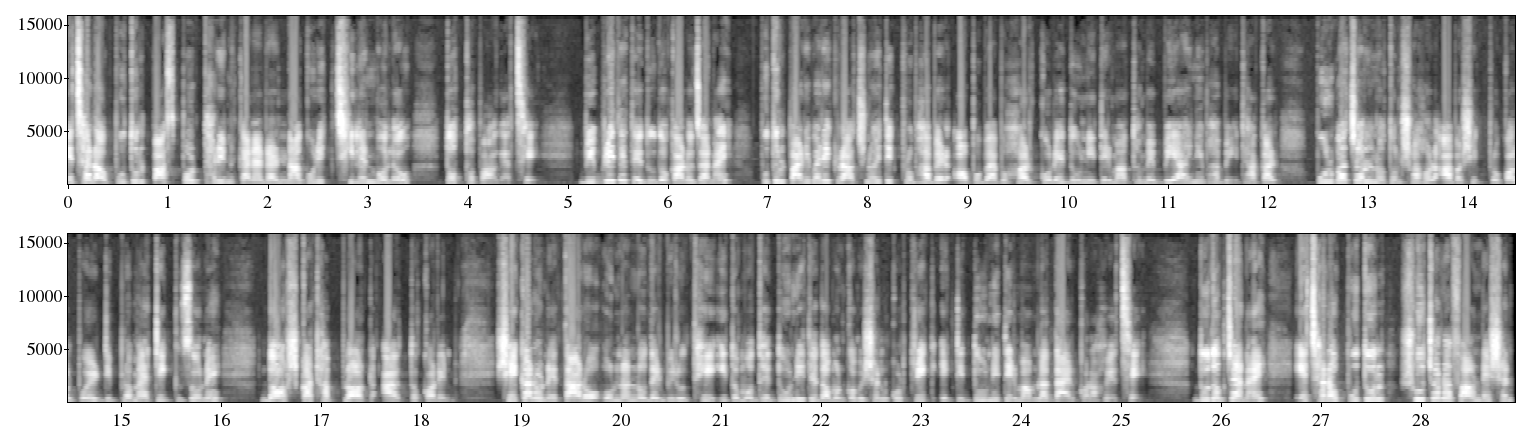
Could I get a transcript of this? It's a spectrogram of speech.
এছাড়াও পুতুল পাসপোর্টধারী কানাডার নাগরিক ছিলেন বলেও তথ্য পাওয়া গেছে। বিবৃতিতে দুদক আরও জানায়, পুতুল পারিবারিক রাজনৈতিক প্রভাবের অপব্যবহার করে দুর্নীতির মাধ্যমে বেআইনিভাবে ঢাকার পূর্বাচল নতুন শহর আবাসিক প্রকল্পের ডিপ্লোম্যাটিক জোনে দশ কাঠা প্লট আয়ত্ত করেন। সে কারণে তারও অন্যান্যদের বিরুদ্ধে ইতোমধ্যে দুর্নীতি দমন কমিশন কর্তৃক একটি দুর্নীতির মামলা দায়ের করা হয়েছে। দুদক জানায়, এছাড়াও পুতুল সূচনা ফাউন্ডেশন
